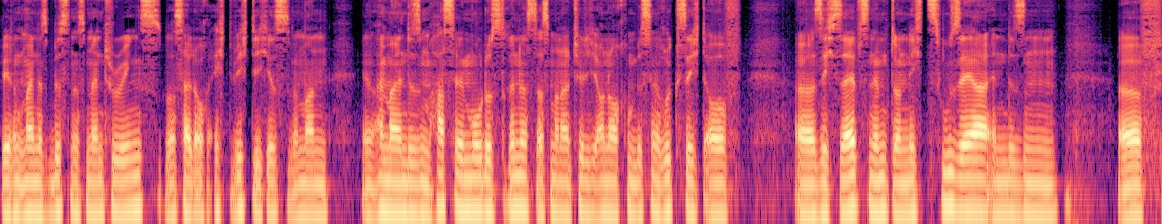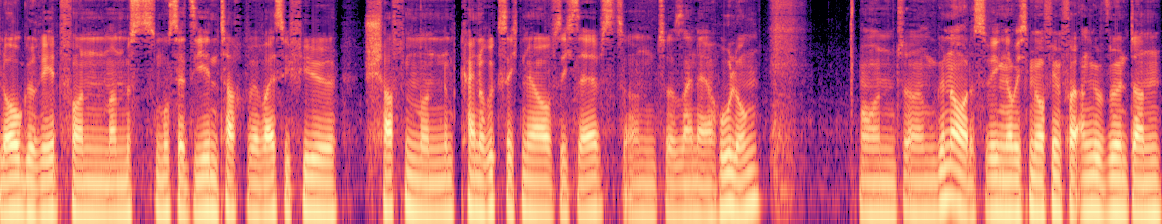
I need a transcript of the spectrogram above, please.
während meines Business-Mentorings, was halt auch echt wichtig ist, wenn man einmal in diesem Hustle-Modus drin ist, dass man natürlich auch noch ein bisschen Rücksicht auf äh, sich selbst nimmt und nicht zu sehr in diesen äh, Flow gerät von, man muss, muss jetzt jeden Tag, wer weiß wie viel schaffen und nimmt keine Rücksicht mehr auf sich selbst und äh, seine Erholung. Und ähm, genau, deswegen habe ich es mir auf jeden Fall angewöhnt, dann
